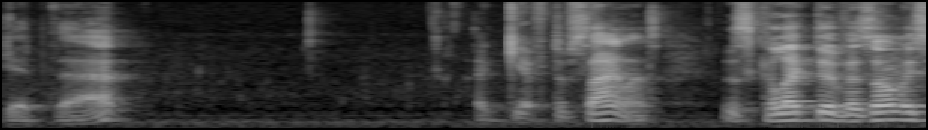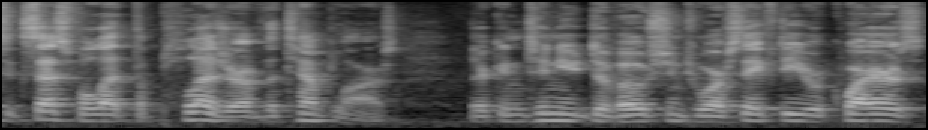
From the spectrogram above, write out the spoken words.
Get that. A gift of silence. This collective is only successful at the pleasure of the Templars. Their continued devotion to our safety requires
